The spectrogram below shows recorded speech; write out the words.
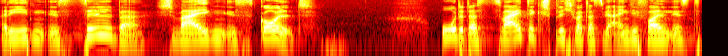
Reden ist Silber, Schweigen ist Gold. Oder das zweite Sprichwort, das mir eingefallen ist,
